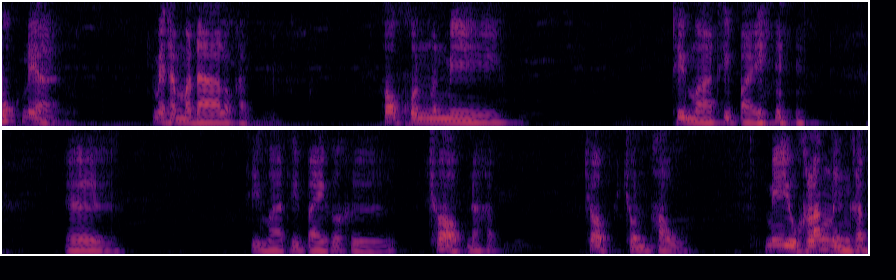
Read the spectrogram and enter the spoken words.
มุกเนี่ย ไม่ธรรมดาหรอกครับ เพราะคนมันมีที่มาที่ไป เออ ที่มาที่ไปก็คือชอบนะครับ ชอบชนเผ่า มีอยู่ครั้งหนึ่งครับ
